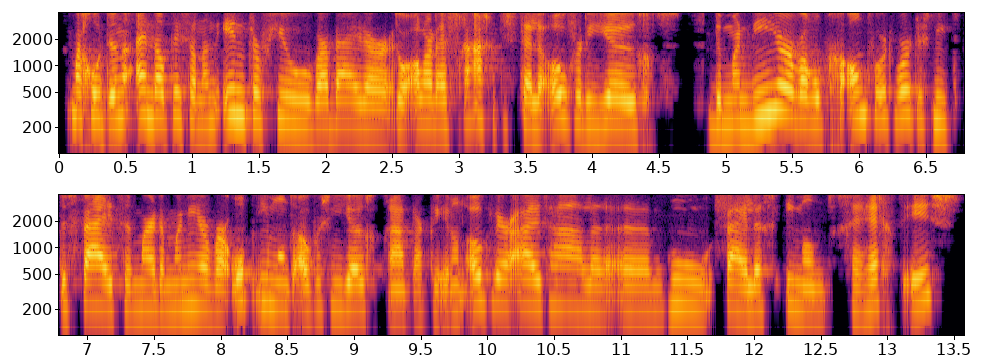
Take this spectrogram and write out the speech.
Maar goed, en, en dat is dan een interview waarbij er door allerlei vragen te stellen over de jeugd, de manier waarop geantwoord wordt, dus niet de feiten, maar de manier waarop iemand over zijn jeugd praat, daar kun je dan ook weer uithalen ehm, hoe veilig iemand gehecht is.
